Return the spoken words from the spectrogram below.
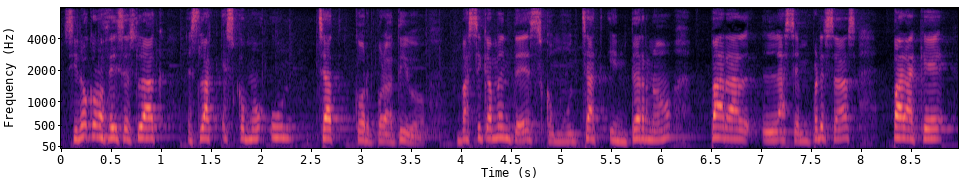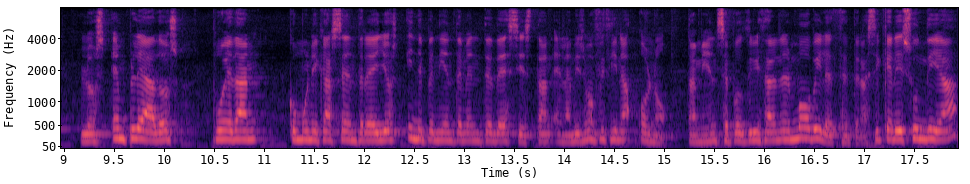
Si no conocéis Slack, Slack es como un chat corporativo. Básicamente es como un chat interno para las empresas para que los empleados puedan comunicarse entre ellos independientemente de si están en la misma oficina o no. También se puede utilizar en el móvil, etcétera. Si queréis un día,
